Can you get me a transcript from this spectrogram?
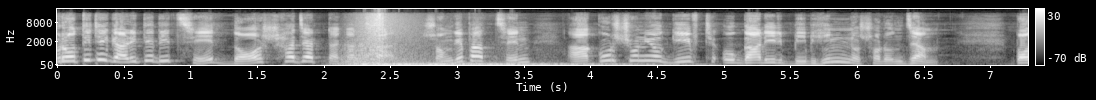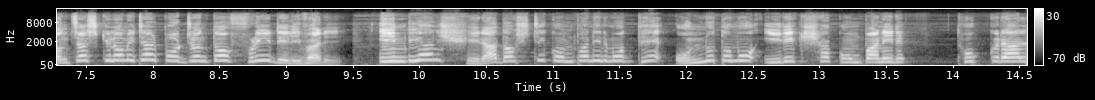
প্রতিটি গাড়িতে দিচ্ছে দশ হাজার টাকা ছাড়। সঙ্গে পাচ্ছেন আকর্ষণীয় গিফট ও গাড়ির বিভিন্ন সরঞ্জাম। পঞ্চাশ কিলোমিটার পর্যন্ত ফ্রি ডেলিভারি ইন্ডিয়ান সেরা দশটি কোম্পানির মধ্যে অন্যতম ই রিক্সা কোম্পানির থুকরাল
